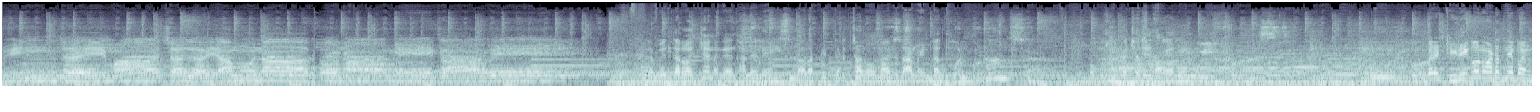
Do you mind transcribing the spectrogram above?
विंजय हिमाचल यमुना गोनामे गावे. तर मित्रांनो जनगण झालेले. दादा पिक्चर चालू होणार आहे दहा मिनिटात. बघू शकता बरं ठिडी कोण वाटत नाही पण.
